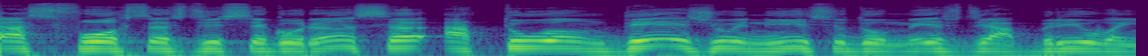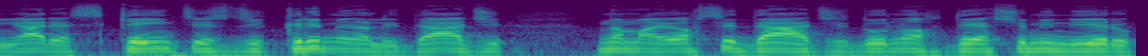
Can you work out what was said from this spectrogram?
as forças de segurança atuam desde o início do mês de abril em áreas quentes de criminalidade na maior cidade do Nordeste Mineiro.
